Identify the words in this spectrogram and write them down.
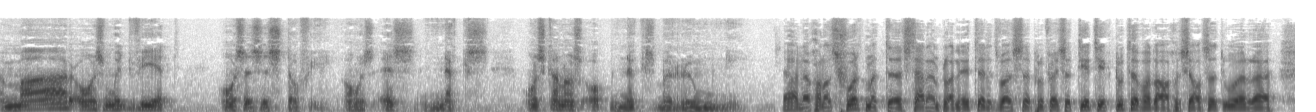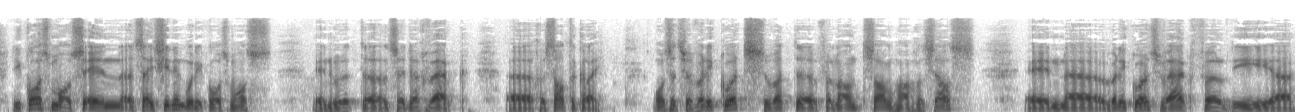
maar ons moet weet ons is 'n stoffie. Ons is niks. Ons kan ons op niks beroem nie. Ja, nou gaan ons voort met uh, sterre en planete. Dit was uh, professor TT Kloete wat daar gesels het oor uh, die kosmos en uh, sy siening oor die kosmos en hoe dit uh, in sy digwerk uh, gestalte kry. Ons het vir Willie Koorts wat uh, vanaand saam gaan gesels en uh, Willie Koorts werk vir die uh,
